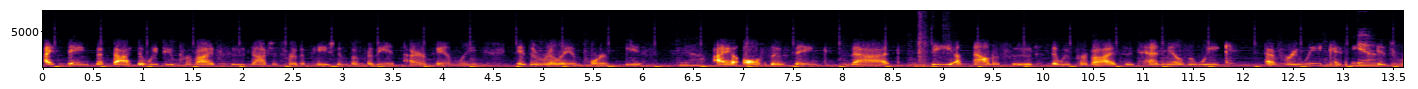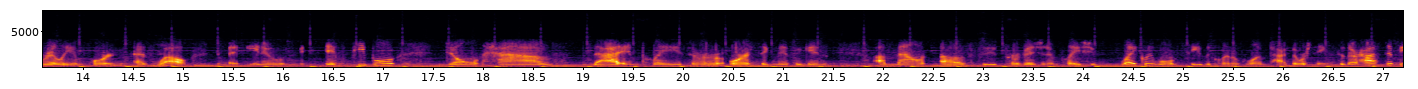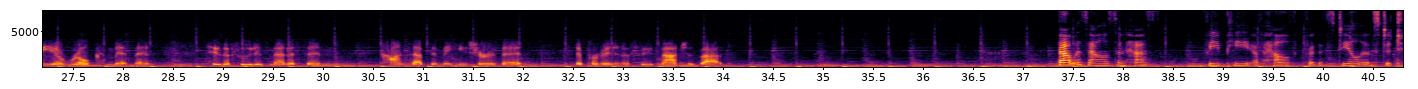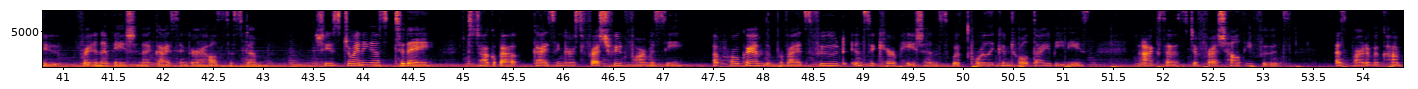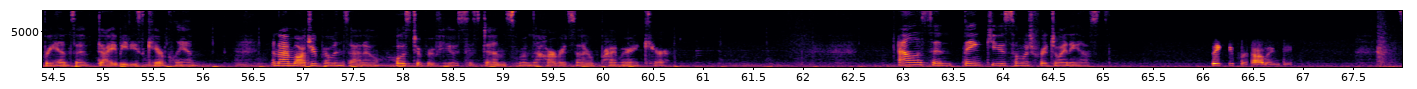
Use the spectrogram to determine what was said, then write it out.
I think the fact that we do provide food not just for the patient but for the entire family is a really important piece. Yeah. I also think that the amount of food that we provide, so 10 meals a week every week, Yeah. is really important as well. You know, if people don't have that in place or, or a significant amount of food provision in place, you likely won't see the clinical impact that we're seeing. So there has to be a real commitment to the food as medicine concept and making sure that the provision of food matches that. That was Allison Hess, VP of Health for the Steele Institute for Innovation at Geisinger Health System. She's joining us today to talk about Geisinger's Fresh Food Pharmacy, a program that provides food insecure patients with poorly controlled diabetes access to fresh, healthy foods as part of a comprehensive diabetes care plan. And I'm Audrey Provenzano, host of Review Systems from the Harvard Center of Primary Care. Allison, thank you so much for joining us. Thank you for having me.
